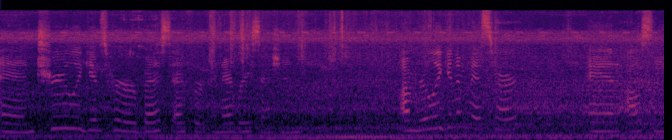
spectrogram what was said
and truly gives her her best effort in every session. I'm really going to miss her and I'll see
